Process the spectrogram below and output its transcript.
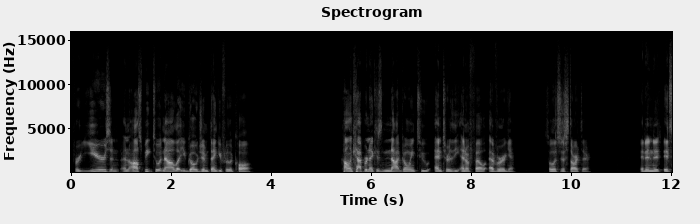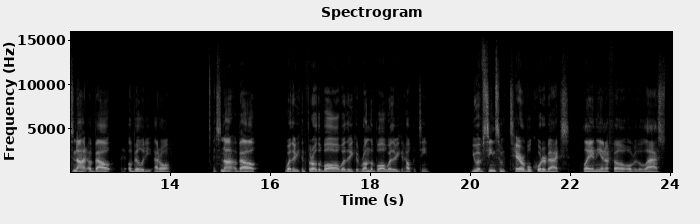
for years, and and I'll speak to it now. I'll let you go, Jim. Thank you for the call. Colin Kaepernick is not going to enter the NFL ever again. So let's just start there. And it, it's not about ability at all. It's not about whether he can throw the ball, whether he could run the ball, whether he could help a team. You have seen some terrible quarterbacks play in the NFL over the last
